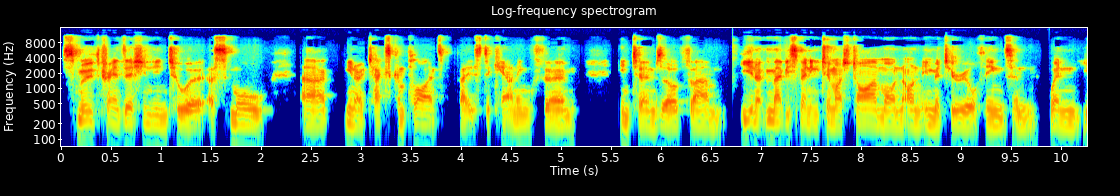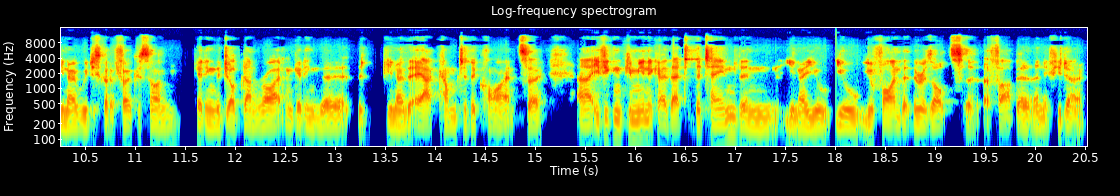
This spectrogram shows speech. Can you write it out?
smooth transition into a, a small, uh, you know, tax compliance based accounting firm in terms of um, you know maybe spending too much time on on immaterial things and when you know we just got to focus on getting the job done right and getting the, the you know the outcome to the client. So uh, if you can communicate that to the team then you know you'll you'll, you'll find that the results are, are far better than if you don't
